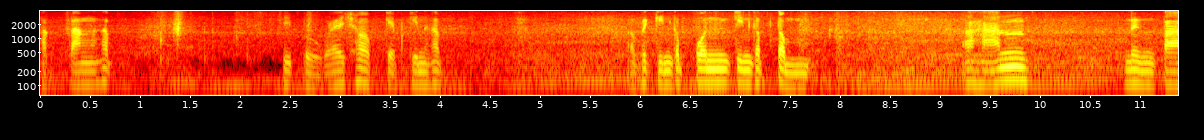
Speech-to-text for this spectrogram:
ผักตังนะครับ ที่ปลูกไว้ชอบเก็บกินนะครับ เอาไปกินกับปนกินกับต้มอาหารหนึ่งปลา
